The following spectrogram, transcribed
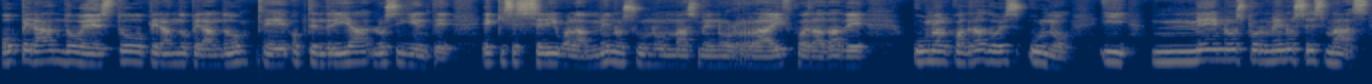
Operando esto, operando, operando, eh, obtendría lo siguiente. X sería igual a menos 1 más menos raíz cuadrada de 1 al cuadrado es 1 y menos por menos es más.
